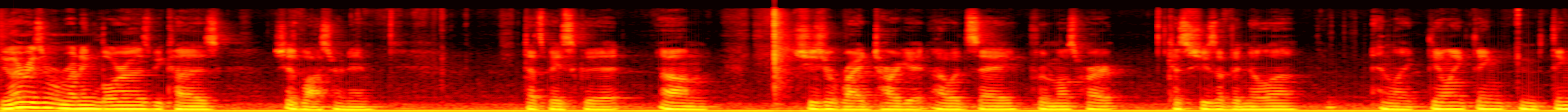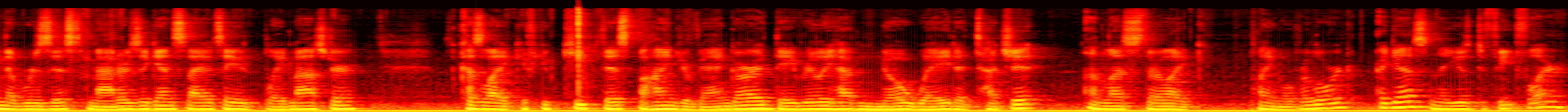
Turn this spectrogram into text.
The only reason we're running Laura is because she has Blaster name. That's basically it. Um, she's your ride target, I would say, for the most part, because she's a vanilla, and like the only thing thing that resist matters against, I would say, is Blade Master. Because like if you keep this behind your vanguard they really have no way to touch it unless they're like playing overlord i guess and they use defeat flare.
